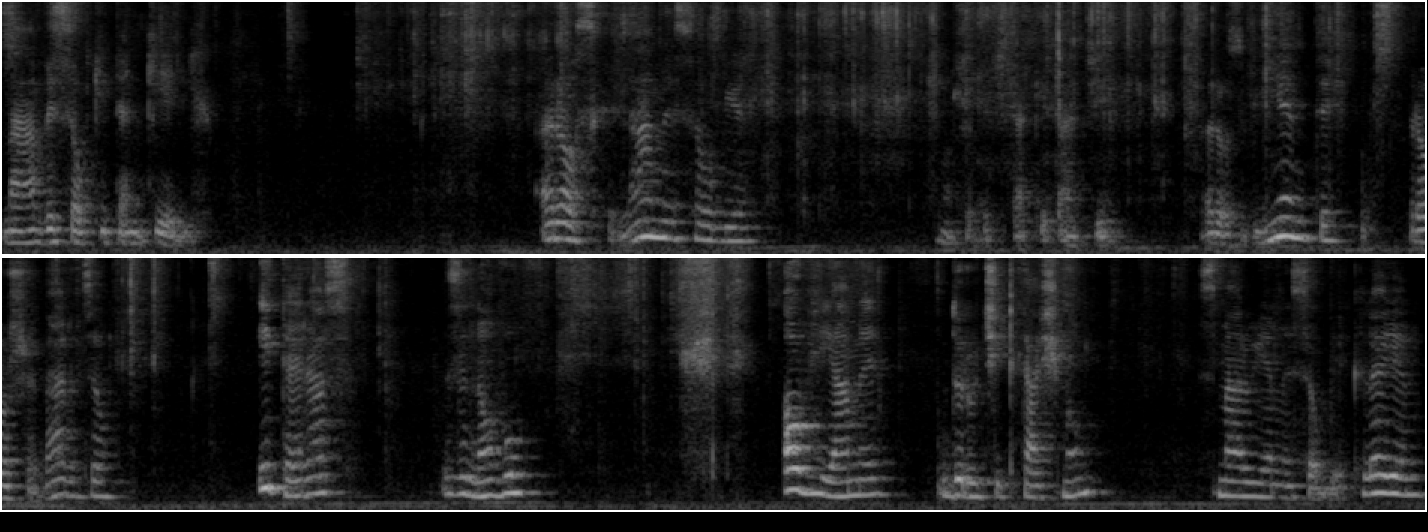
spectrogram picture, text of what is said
ma wysoki ten kielich. Rozchylamy sobie. Może być takie bardziej rozwinięty. Proszę bardzo. I teraz znowu owijamy drucik taśmą. Smarujemy sobie klejem.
